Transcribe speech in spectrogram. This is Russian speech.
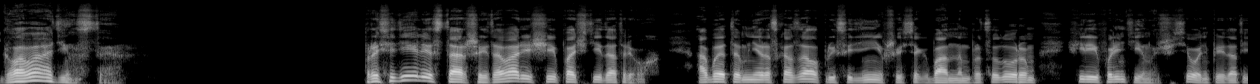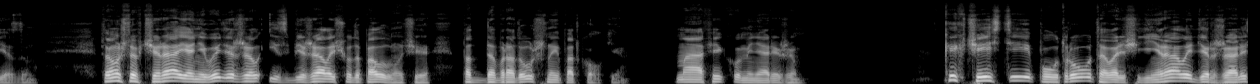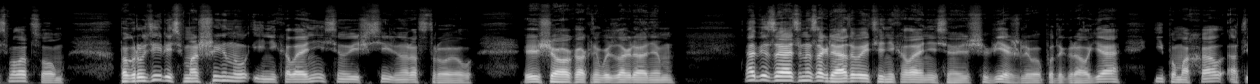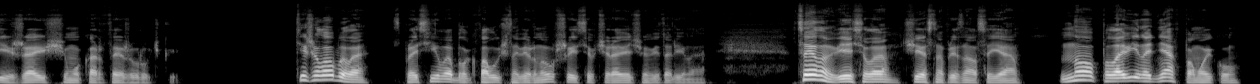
Глава одиннадцатая Просидели старшие товарищи почти до трех. Об этом мне рассказал присоединившийся к банным процедурам Филипп Валентинович сегодня перед отъездом. Потому что вчера я не выдержал и сбежал еще до полуночи под добродушные подколки. Нафиг у меня режим. К их чести, поутру товарищи генералы держались молодцом, погрузились в машину, и Николай Анисимович сильно расстроил. «Еще как-нибудь заглянем». «Обязательно заглядывайте, Николай Анисимович», — вежливо подыграл я и помахал отъезжающему кортежу ручкой. «Тяжело было?» — спросила благополучно вернувшаяся вчера вечером Виталина. «В целом весело», — честно признался я, — «но половина дня в помойку.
